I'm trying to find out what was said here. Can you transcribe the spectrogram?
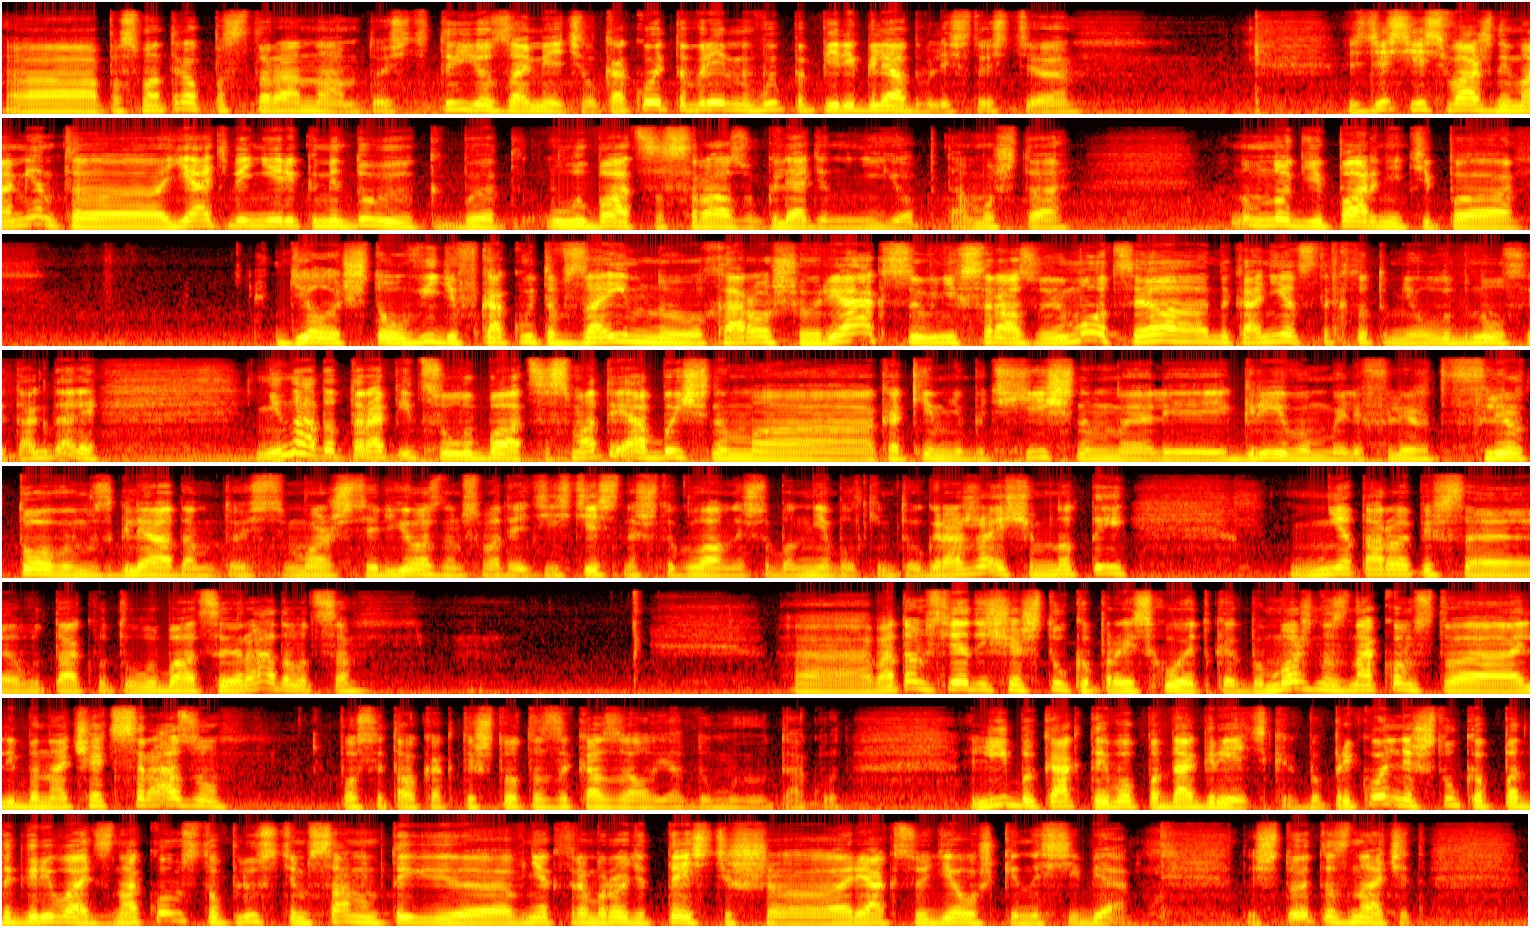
а, посмотрел по сторонам. То есть ты ее заметил. Какое-то время вы попереглядывались. То есть э, здесь есть важный момент. Э, я тебе не рекомендую как бы улыбаться сразу, глядя на нее. Потому что ну, многие парни типа делают что? Увидев какую-то взаимную хорошую реакцию, у них сразу эмоции, а, наконец-то кто-то мне улыбнулся и так далее. Не надо торопиться улыбаться. Смотри обычным а, каким-нибудь хищным или игривым, или флир, флиртовым взглядом. То есть можешь серьезным смотреть. Естественно, что главное, чтобы он не был каким-то угрожающим, но ты не торопишься вот так вот улыбаться и радоваться. А потом следующая штука происходит, как бы можно знакомство либо начать сразу, после того, как ты что-то заказал, я думаю, так вот, либо как-то его подогреть. Как бы прикольная штука подогревать знакомство, плюс тем самым ты э, в некотором роде тестишь э, реакцию девушки на себя. То есть что это значит?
